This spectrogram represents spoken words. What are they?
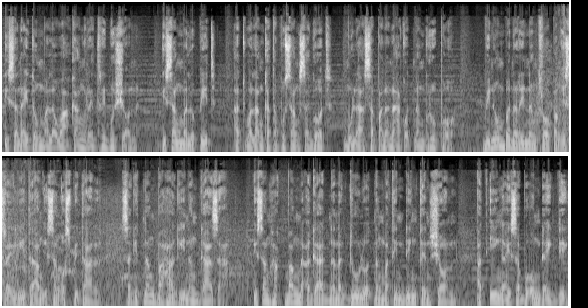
isa na itong malawakang retribusyon isang malupit at walang katapusang sagot mula sa pananakot ng grupo. Binomba na rin ng tropang Israelita ang isang ospital sa gitnang bahagi ng Gaza. Isang hakbang na agad na nagdulot ng matinding tensyon at ingay sa buong daigdig.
